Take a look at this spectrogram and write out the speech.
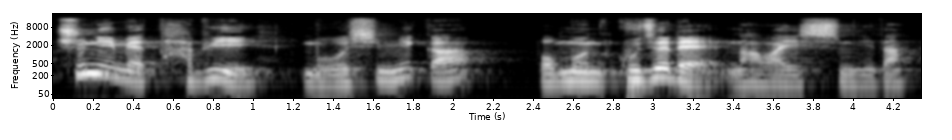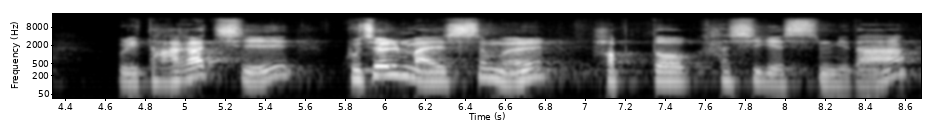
주님의 답이 무엇입니까? 본문 9절에 나와 있습니다. 우리 다 같이 9절 말씀을 합독하시겠습니다.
